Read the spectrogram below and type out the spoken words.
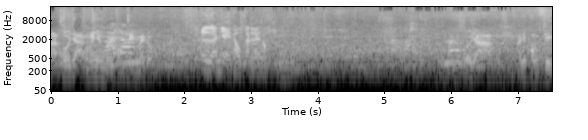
นาดตัวอย่างมันยังเหมือนของจริงเลยดูเออ อันใหญ่เท่ากันเลยเนาะอั นนี้ตัวอย่าง อันนี้ของจริง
